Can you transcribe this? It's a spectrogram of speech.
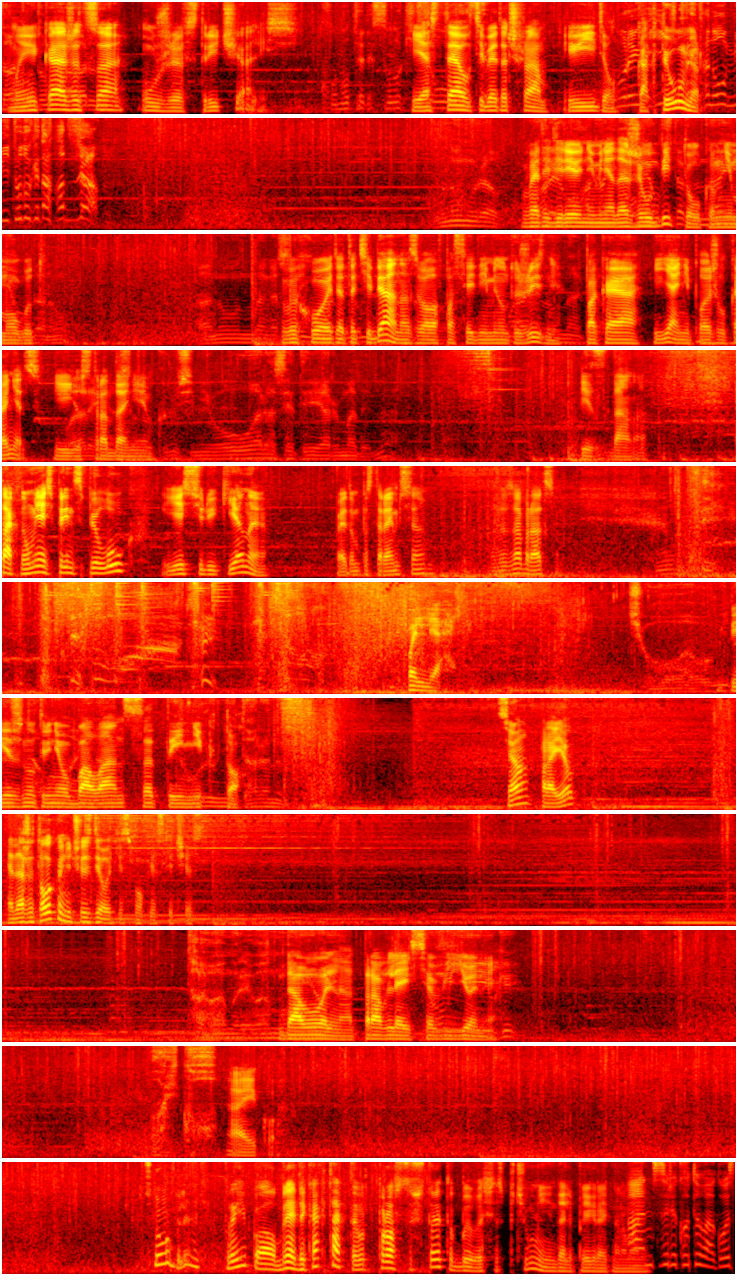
Мы, кажется, уже встречались. Я оставил тебе этот шрам и видел, как ты умер. В этой деревне меня даже убить толком не могут. Выходит, это тебя назвала в последние минуты жизни, пока я не положил конец ее страданиям. Пиздана. Так, ну у меня есть, в принципе, лук, есть сюрикены, поэтому постараемся разобраться. Блядь. Без внутреннего баланса ты никто. Все, проеб. Я даже толком ничего сделать не смог, если честно. Довольно, отправляйся в Йоми. Айко. Снова, блядь, проебал. Блядь, да как так-то? Вот просто, что это было сейчас? Почему мне не дали поиграть нормально?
